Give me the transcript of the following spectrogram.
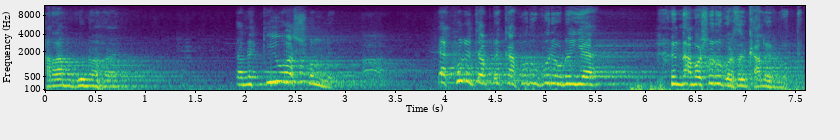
হারাম গুণা হয়। তাহলে কি ওয়াজ শুনলেন? এখনই তো আপনি কাপড় উপরে উঠাইয়া নামা শুরু করছেন খালের মধ্যে।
